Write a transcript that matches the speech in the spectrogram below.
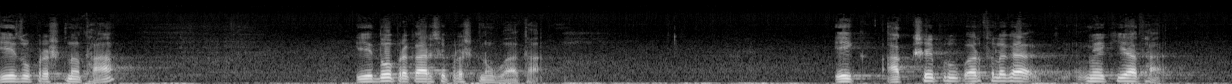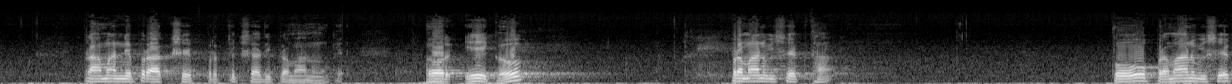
ये जो प्रश्न था, ये दो प्रकार से प्रश्न हुआ था। एक आक्षेप रूप अर्थ लगा, में किया था, प्रामाण्य पर आक्षेप, प्रत्यक्षादि प्रमाणों के। और एक प्रमाण विषयक था। तो प्रमाण विषयक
